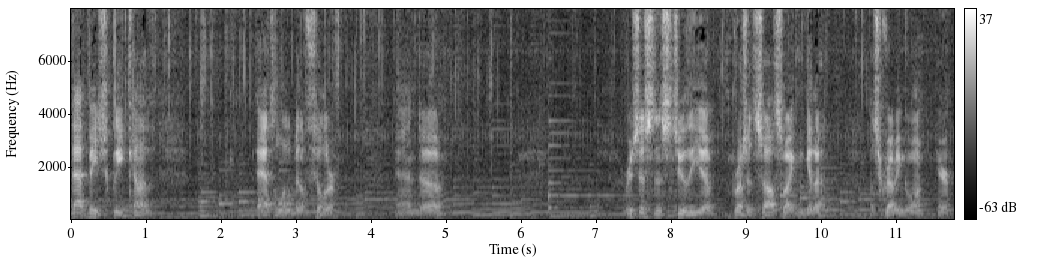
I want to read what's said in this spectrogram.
that basically kind of adds a little bit of filler and uh, resistance to the uh, brush itself so I can get a, a scrubbing going here.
